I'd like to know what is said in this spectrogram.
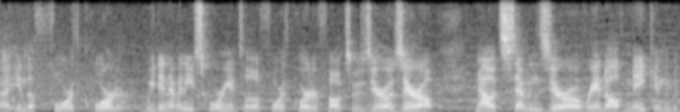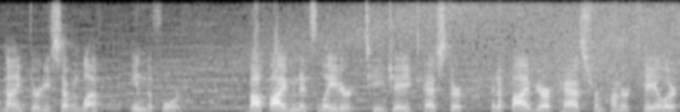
uh, in the fourth quarter. We didn't have any scoring until the fourth quarter, folks. It was 0 0. Now it's 7 0 Randolph Macon with 9.37 left in the fourth. About five minutes later, TJ Tester had a five yard pass from Hunter Taylor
